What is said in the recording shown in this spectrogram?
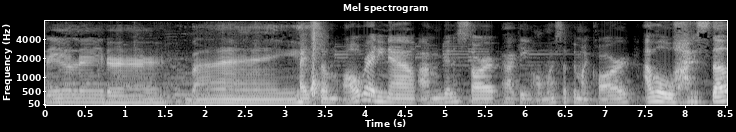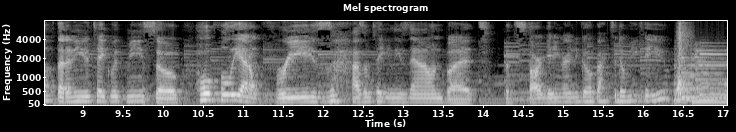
See you later. Bye. Guys, so I'm all ready now. I'm gonna start packing all my stuff in my car. I have a lot of stuff that I need to take with me, so hopefully I don't freeze as I'm taking these down, but let's start getting ready to go back to WKU.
